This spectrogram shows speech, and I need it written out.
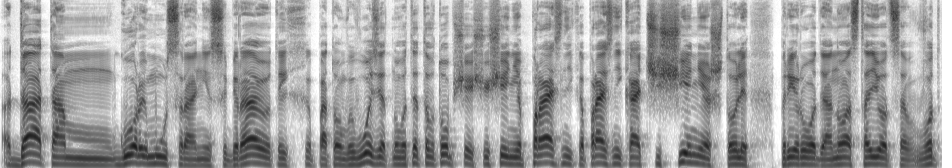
Да, там горы мусора они собирают, их потом вывозят, но вот это вот общее ощущение праздника, праздника очищения, что ли, природы, оно остается. Вот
